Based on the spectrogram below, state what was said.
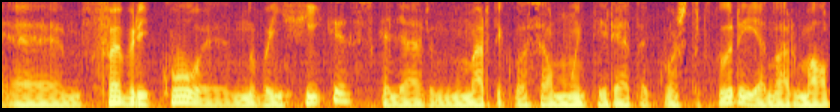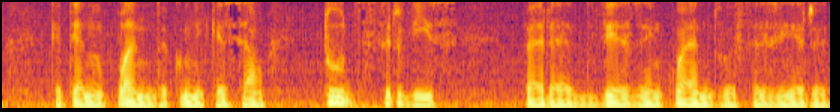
é, fabricou no Benfica, se calhar numa articulação muito direta com a estrutura, e é normal que até no plano da comunicação tudo servisse para de vez em quando fazer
